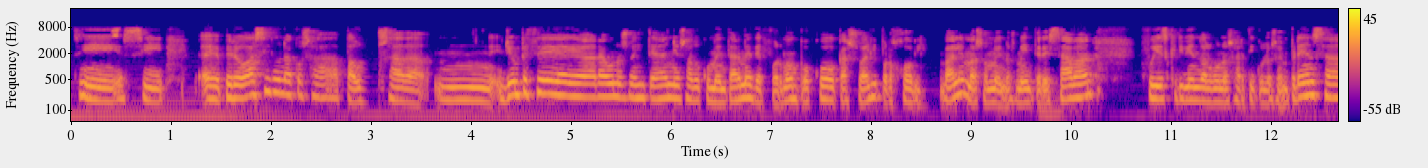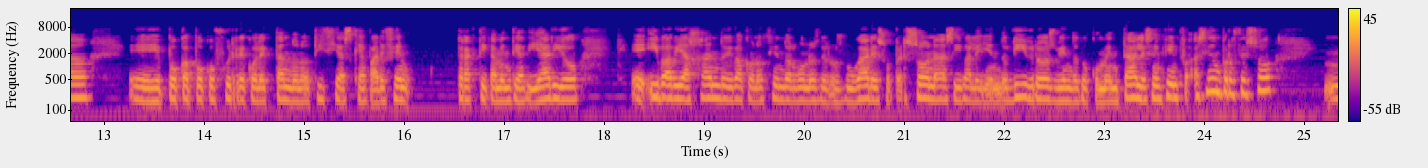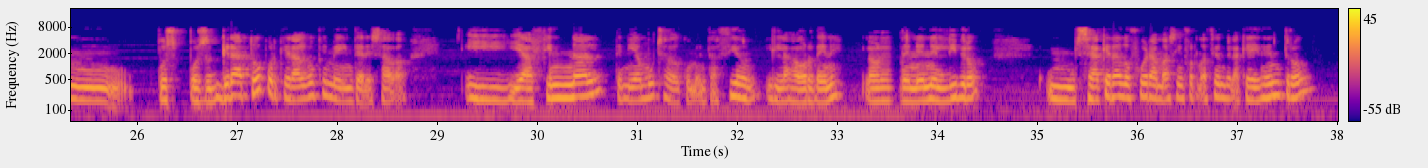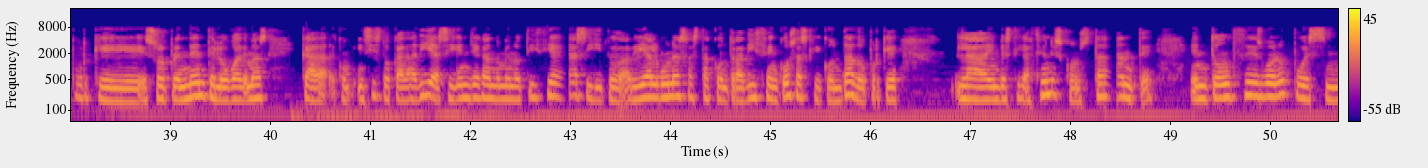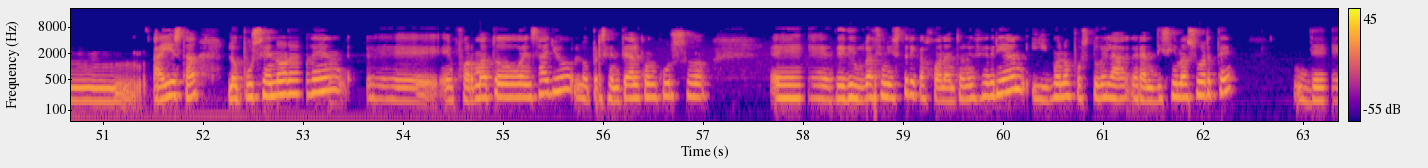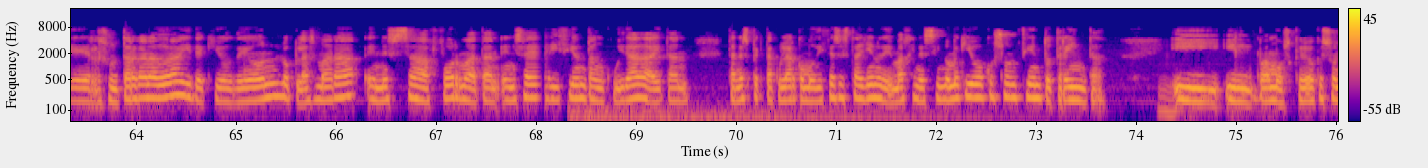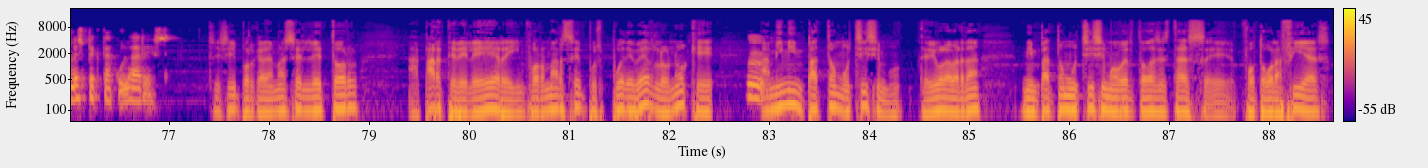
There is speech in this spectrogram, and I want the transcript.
Sí, sí, eh, pero ha sido una cosa pausada. Mm, yo empecé ahora unos 20 años a documentarme de forma un poco casual y por hobby, ¿vale? Más o menos me interesaban, fui escribiendo algunos artículos en prensa, eh, poco a poco fui recolectando noticias que aparecen prácticamente a diario, eh, iba viajando, iba conociendo algunos de los lugares o personas, iba leyendo libros, viendo documentales, en fin, ha sido un proceso mm, pues, pues grato porque era algo que me interesaba y al final tenía mucha documentación y la ordené, la ordené en el libro. Mm, se ha quedado fuera más información de la que hay dentro porque es sorprendente. Luego, además, cada, insisto, cada día siguen llegándome noticias y todavía algunas hasta contradicen cosas que he contado porque la investigación es constante. Entonces, bueno, pues mm, ahí está. Lo puse en orden, eh, en formato ensayo, lo presenté al concurso eh, de divulgación histórica Juan Antonio Cebrián y bueno, pues tuve la grandísima suerte de resultar ganadora y de que Odeón lo plasmara en esa forma, tan, en esa edición tan cuidada y tan, tan espectacular. Como dices, está lleno de imágenes. Si no me equivoco, son 130. Mm. Y, vamos, creo que son espectaculares. Sí, sí, porque además el lector, aparte de leer e informarse, pues puede verlo, ¿no? Que mm. a mí me impactó muchísimo, te digo la verdad me impactó muchísimo ver todas estas eh, fotografías,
